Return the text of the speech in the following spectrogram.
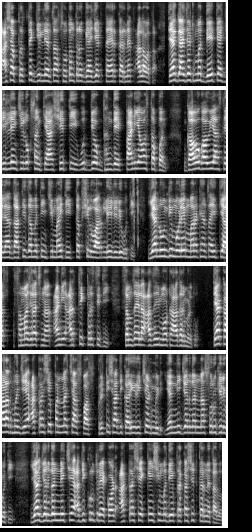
अशा प्रत्येक जिल्ह्यांचा स्वतंत्र गॅजेट तयार करण्यात आला होता. त्या गॅजेटमध्ये त्या जिल्ह्यांची लोकसंख्या शेती उद्योग धंदे पाणी व्यवस्थापन गावोगावी असलेल्या जाती जमतींची माहिती तपशीलवार लिहिलेली होती. या नोंदीमुळे मराठ्यांचा इतिहास समाजरचना आणि आर्थिक परिस्थिती समजायला आजही मोठा आधार मिळतो. त्या काळात म्हणजे अठराशे पन्नासच्या आसपास ब्रिटिश अधिकारी रिचर्ड मिड यांनी जनगणना सुरू केली होती. या जनगणनेचे अधिकृत रेकॉर्ड अठराशे एक्क्याऐंशी मध्ये प्रकाशित करण्यात आलं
